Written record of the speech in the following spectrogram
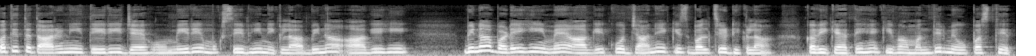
पतित तारिणी, तेरी जय हो। मेरे मुख से भी निकला। बिना आगे ही, बिना बड़े ही मैं आगे को जाने किस बल से ढिकला? कवि कहते हैं कि वह मंदिर में उपस्थित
